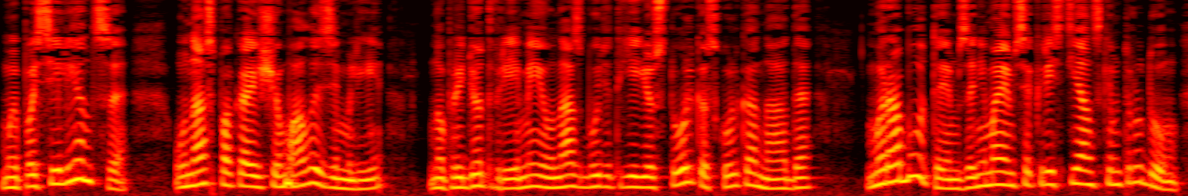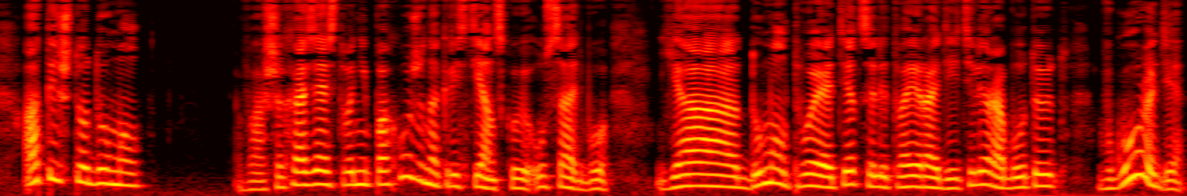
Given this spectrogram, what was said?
«Мы поселенцы. У нас пока еще мало земли, но придет время, и у нас будет ее столько, сколько надо. Мы работаем, занимаемся крестьянским трудом. А ты что думал?» «Ваше хозяйство не похоже на крестьянскую усадьбу. Я думал, твой отец или твои родители работают в городе.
